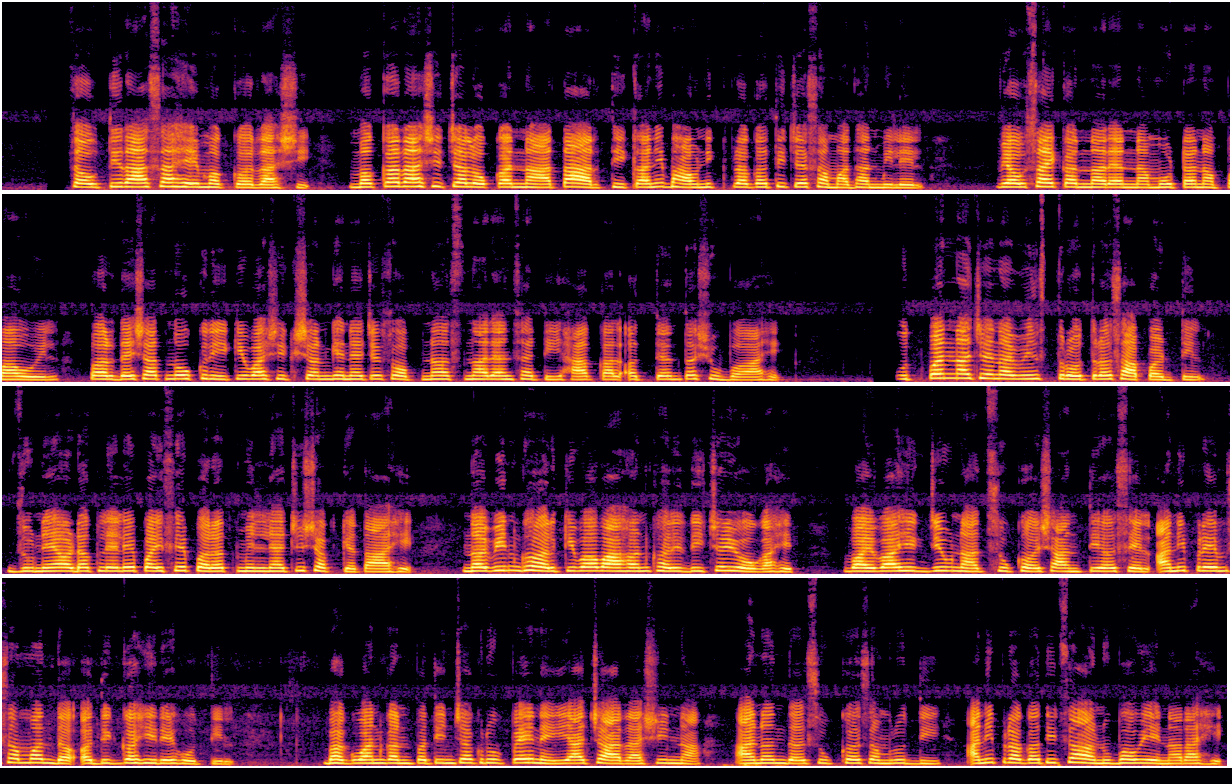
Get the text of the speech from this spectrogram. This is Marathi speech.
चौथी रास आहे मकर राशी. मकर राशीच्या लोकांना आता आर्थिक आणि भावनिक प्रगतीचे समाधान मिळेल. व्यवसाय करणाऱ्यांना मोठा नफा होईल. परदेशात नोकरी किंवा शिक्षण घेण्याचे स्वप्न असणाऱ्यांसाठी हा काल अत्यंत शुभ आहे. उत्पन्नाचे नवीन स्रोत सापडतील. जुने अडकलेले पैसे परत मिळण्याची शक्यता आहे. नवीन घर किंवा वाहन खरेदीचे योग आहेत. वैवाहिक जीवनात सुख शांती असेल आणि प्रेमसंबंध अधिक गहिरे होतील. भगवान गणपतींच्या कृपेने या चार राशींना आनंद सुख समृद्धी आणि प्रगतीचा अनुभव येणार आहे.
